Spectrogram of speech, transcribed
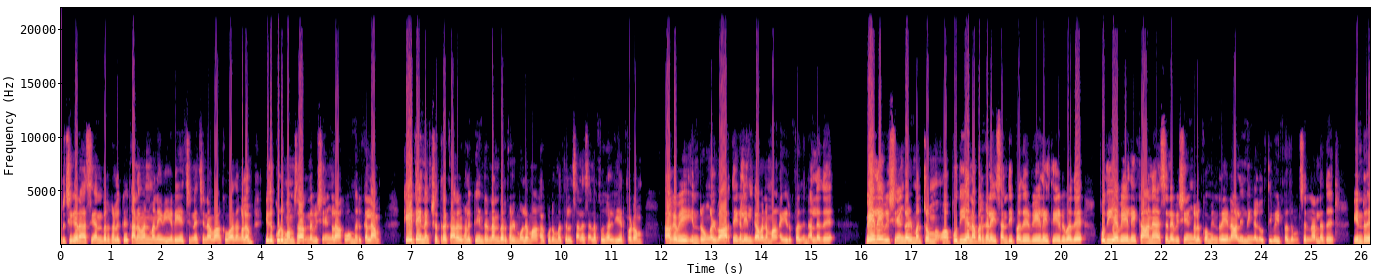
ரிச்சிகராசி அன்பர்களுக்கு கணவன் மனைவி இடையே சின்ன சின்ன வாக்குவாதங்களும் இது குடும்பம் சார்ந்த விஷயங்களாகவும் இருக்கலாம். கேட்டை நட்சத்திரக்காரர்களுக்கு இன்று நண்பர்கள் மூலமாக குடும்பத்தில் சலசலப்புகள் ஏற்படும். ஆகவே இன்று உங்கள் வார்த்தைகளில் கவனமாக இருப்பது நல்லது. வேலை விஷயங்கள் மற்றும் புதிய நபர்களை சந்திப்பது வேலை தேடுவது புதிய வேலைக்கான சில விஷயங்களுக்கும் இன்றைய நாளில் நீங்கள் ஒத்தி வைப்பதும் நல்லது. இன்று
